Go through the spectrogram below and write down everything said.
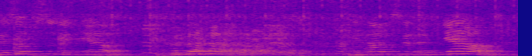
대섭수는요. 대섭수는요.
